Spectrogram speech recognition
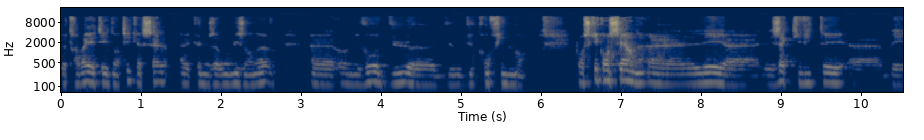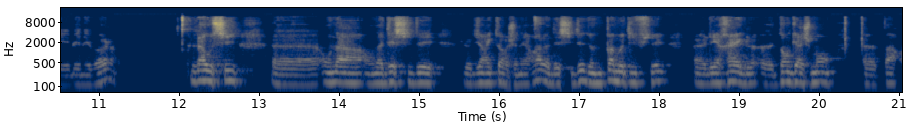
le travail était identique à celles que nous avons mises en œuvre au niveau du, du, du confinement. Pour ce qui concerne les, les activités bénévoles, là aussi, on a on a décidé, le directeur général a décidé de ne pas modifier les règles d'engagement par,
